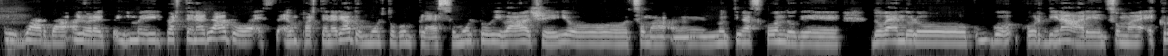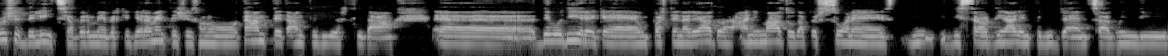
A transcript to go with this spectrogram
Sì, guarda, allora il, il partenariato è, è, un partenariato molto complesso, molto vivace. Io, insomma, eh, non ti nascondo che dovendolo go- coordinare, insomma, è croce e delizia per me perché chiaramente ci sono tante, tante diversità. Eh, devo dire che è un partenariato animato da persone di straordinaria intelligenza, quindi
